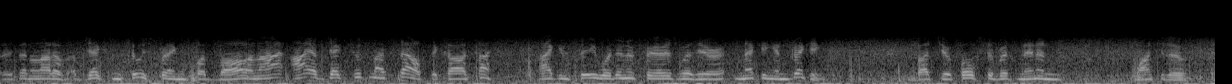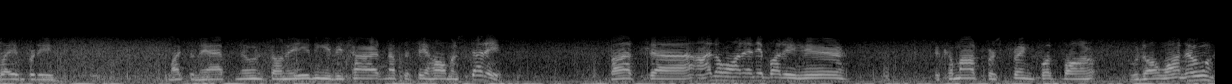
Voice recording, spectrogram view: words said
There's been a lot of objections to spring football, and I, I object to it myself because I, I can see what interferes with your necking and drinking. But your folks have written in and want you to play pretty much in the afternoon, so in the evening you'd be tired enough to stay home and study. But uh, I don't want anybody here to come out for spring football who don't want to.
